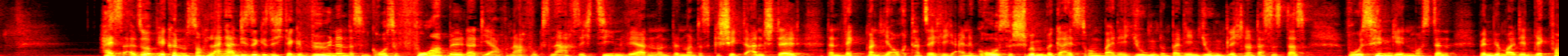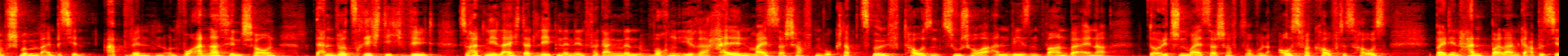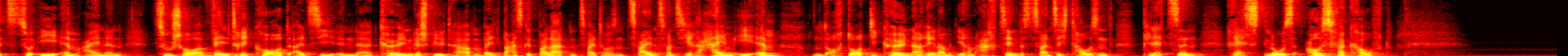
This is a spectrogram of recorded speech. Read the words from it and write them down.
Heißt also, wir können uns noch lange an diese Gesichter gewöhnen. Das sind große Vorbilder, die auch Nachwuchs nach sich ziehen werden. Und wenn man das geschickt anstellt, dann weckt man hier auch tatsächlich eine große Schwimmbegeisterung bei der Jugend und bei den Jugendlichen. Und das ist das, wo es hingehen muss. Denn wenn wir mal den Blick vom Schwimmen ein bisschen abwenden und woanders hinschauen, dann wird's richtig wild. So hatten die Leichtathleten in den vergangenen Wochen ihre Hallenmeisterschaften, wo knapp 12.000 Zuschauer anwesend waren bei einer deutschen Meisterschaft. Es war wohl ein ausverkauftes Haus. Bei den Handballern gab es jetzt zur EM einen Zuschauer-Weltrekord, als sie in äh, Köln gespielt haben. Bei Basketballer hatten 2022 ihre Heim-EM und auch dort die Köln-Arena mit ihren 18.000 bis 20.000 Plätzen restlos ausverkauft.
